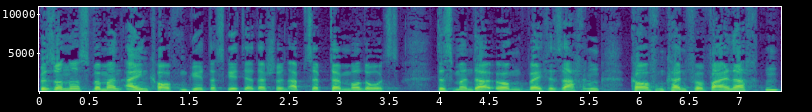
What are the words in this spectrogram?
Besonders wenn man einkaufen geht, das geht ja da schon ab September los, dass man da irgendwelche Sachen kaufen kann für Weihnachten.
